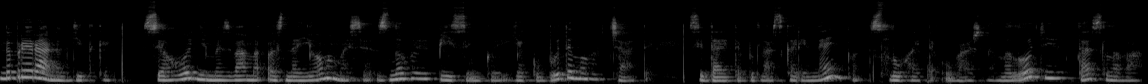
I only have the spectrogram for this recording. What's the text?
Добрий ранок, дітки! Сьогодні ми з вами ознайомимося з новою пісенькою, яку будемо вивчати. Сідайте, будь ласка, рівненько, слухайте уважно мелодію та слова.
